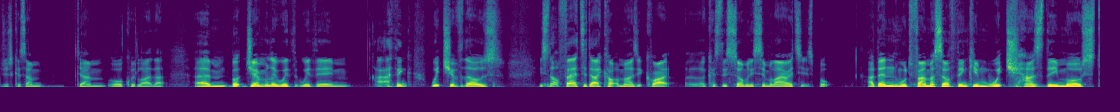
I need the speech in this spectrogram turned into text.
just because I'm damn awkward like that. Um, but generally, with with him, I think which of those. It's not fair to dichotomize it quite because uh, there's so many similarities, but I then would find myself thinking which has the most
